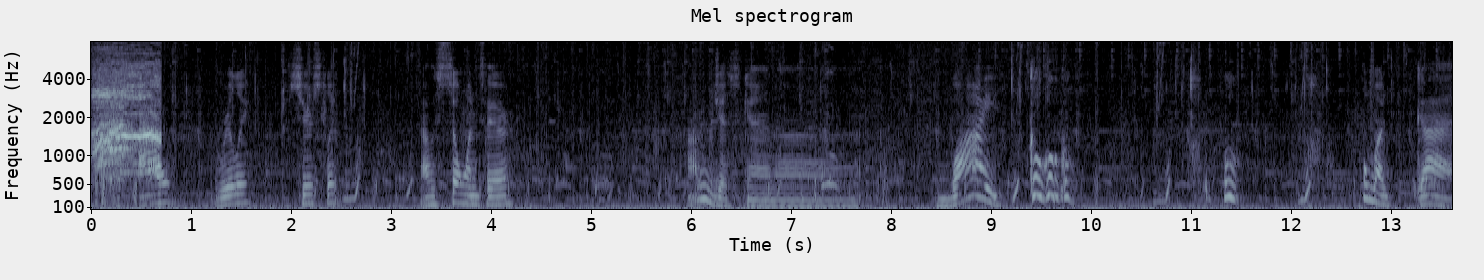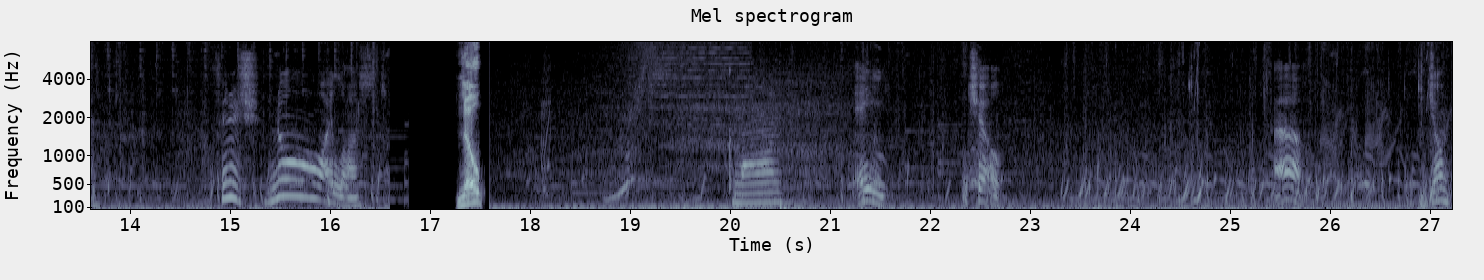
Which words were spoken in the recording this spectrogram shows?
Ow. Really? Seriously? That was so unfair. I'm just gonna... Why? Go, go, go! Oh, oh my god. Finish. No, I lost. Nope. Come on. Hey, chill. Oh. Jump.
